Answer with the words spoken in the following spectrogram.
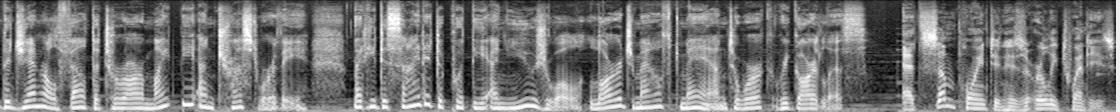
The general felt that Tarrare might be untrustworthy, but he decided to put the unusual, large mouthed man to work regardless. At some point in his early 20s,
